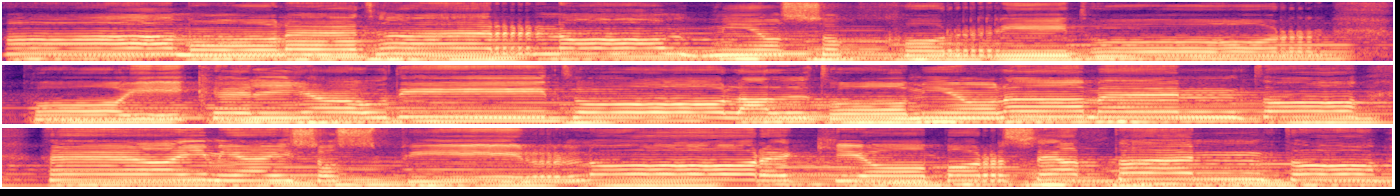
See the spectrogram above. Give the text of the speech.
Amo l'Eterno, mio soccorritor, poiché gli ha udito l'alto mio lamento e ai miei sospir l'orecchio porse attento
